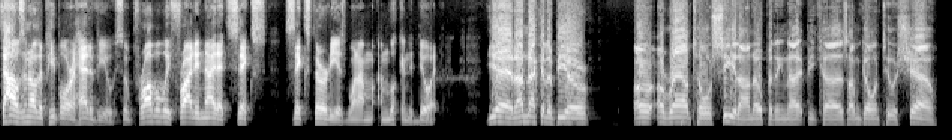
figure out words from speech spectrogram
thousand other people are ahead of you. So probably Friday night at six six thirty is when I'm I'm looking to do it. Yeah, and I'm not going to be a, a, around to see it on opening night because I'm going to a show.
